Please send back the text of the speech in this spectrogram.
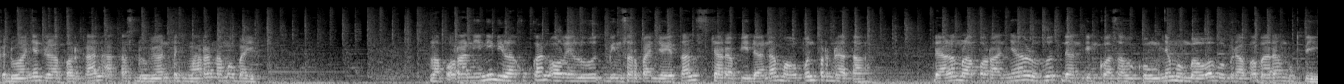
Keduanya dilaporkan atas dugaan pencemaran nama baik. Laporan ini dilakukan oleh Luhut Binsar Panjaitan secara pidana maupun perdata. Dalam laporannya, Luhut dan tim kuasa hukumnya membawa beberapa barang bukti.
